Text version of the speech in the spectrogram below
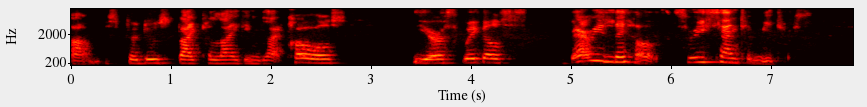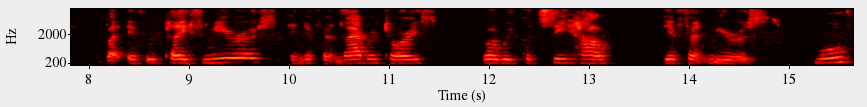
um, is produced by colliding black holes, the Earth wiggles very little, three centimeters. But if we place mirrors in different laboratories where we could see how different mirrors move,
